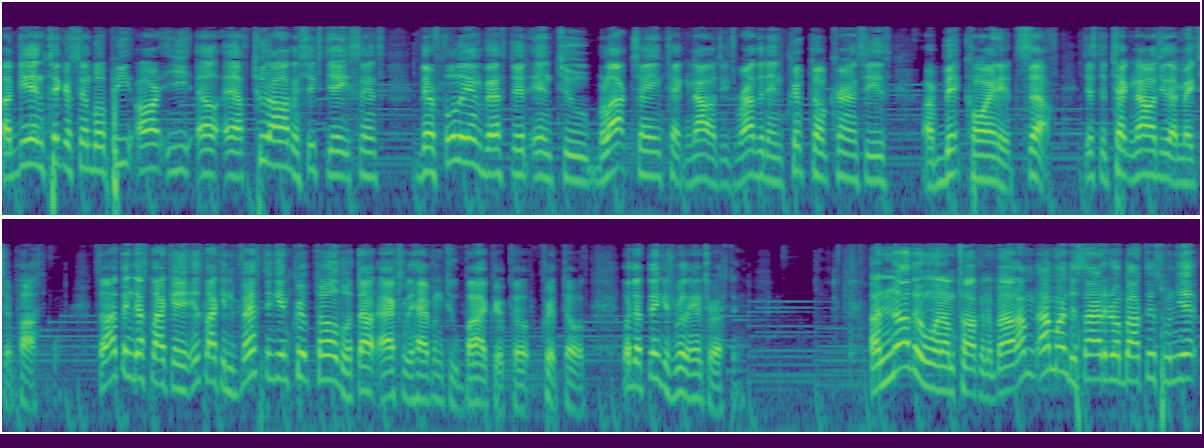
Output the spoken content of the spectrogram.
Again, ticker symbol PRELF, $2.68. They're fully invested into blockchain technologies rather than cryptocurrencies or Bitcoin itself. Just the technology that makes it possible. So I think that's like a, it's like investing in cryptos without actually having to buy crypto, cryptos, which I think is really interesting. Another one I'm talking about, I'm, I'm undecided about this one yet,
